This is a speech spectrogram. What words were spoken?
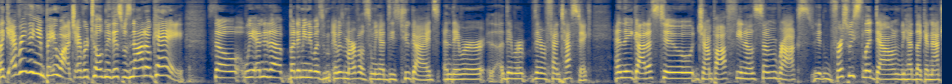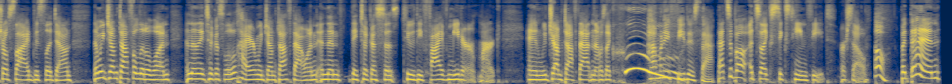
Like everything in Baywatch ever told me this was not okay. So we ended up, but I mean, it was it was marvelous, and we had these two guides, and they were they were they were fantastic, and they got us to jump off, you know, some rocks. First, we slid down. We had like a natural slide. We slid down. Then we jumped off a little one, and then they took us a little higher, and we jumped off that one, and then they took us to the five meter mark, and we jumped off that, and that was like, whoo! How many feet is that? That's about it's like 16 feet or so. Oh. But then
